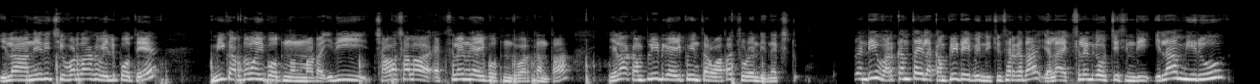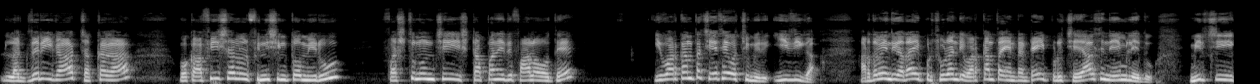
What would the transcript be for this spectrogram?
ఇలా అనేది చివరి దాకా వెళ్ళిపోతే మీకు అర్థమైపోతుంది అనమాట ఇది చాలా చాలా ఎక్సలెంట్గా అయిపోతుంది వర్క్ అంతా. ఇలా కంప్లీట్గా అయిపోయిన తర్వాత చూడండి నెక్స్ట్ చూడండి వర్క్ అంతా ఇలా కంప్లీట్ అయిపోయింది. చూసారు కదా? ఎలా ఎక్సలెంట్గా వచ్చేసింది. ఇలా మీరు లగ్జరీగా చక్కగా ఒక అఫీషియల్ ఫినిషింగ్తో మీరు ఫస్ట్ నుంచి ఈ స్టెప్ అనేది ఫాలో అవుతే ఈ వర్క్ అంతా చేసేయవచ్చు మీరు ఈజీగా. అర్థమైంది కదా? ఇప్పుడు చూడండి వర్క్ అంతా ఏంటంటే ఇప్పుడు చేయాల్సింది ఏం లేదు. మీరు చి-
